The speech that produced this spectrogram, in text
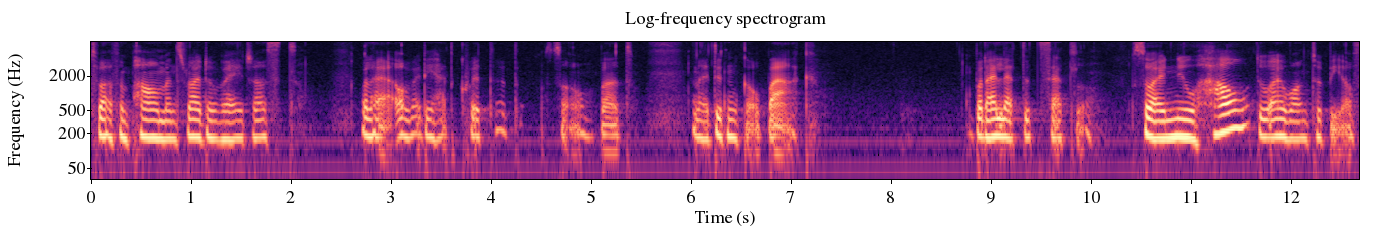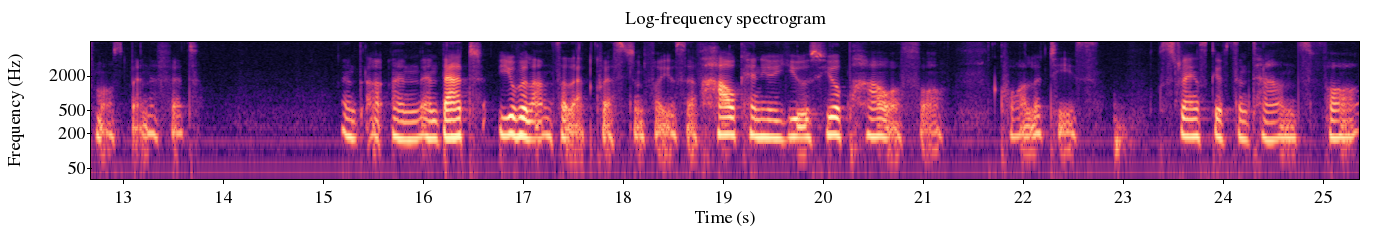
12 empowerments right away just, well, I already had quit it, so, but, and I didn't go back. But I let it settle. So I knew how do I want to be of most benefit. And, uh, and, and that, you will answer that question for yourself. How can you use your powerful qualities, strengths, gifts, and talents for,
